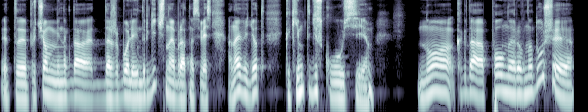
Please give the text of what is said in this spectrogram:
Это причем иногда даже более энергичная обратная связь. Она ведет к каким-то дискуссиям. Но когда полное равнодушие,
